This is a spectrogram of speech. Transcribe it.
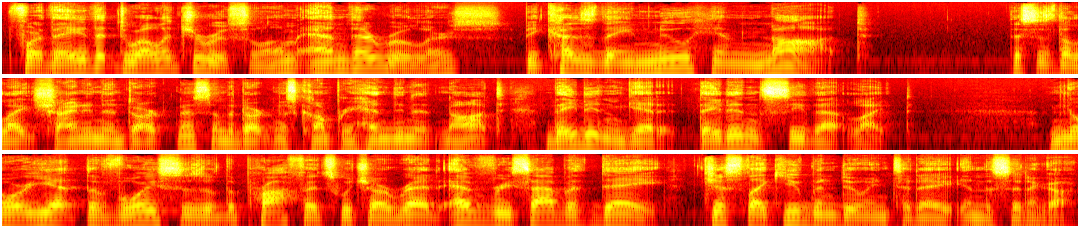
For they that dwell at Jerusalem and their rulers, because they knew him not, this is the light shining in darkness, and the darkness comprehending it not, they didn't get it. They didn't see that light. Nor yet the voices of the prophets which are read every Sabbath day, just like you've been doing today in the synagogue.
